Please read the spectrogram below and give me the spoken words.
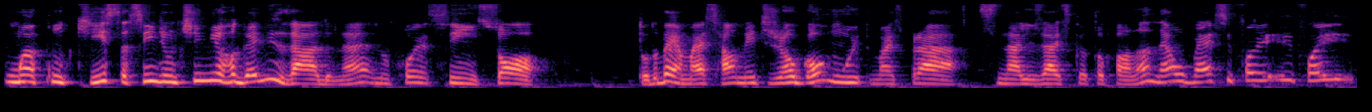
uma conquista, assim, de um time organizado, né, não foi, assim, só tudo bem, mas realmente jogou muito, mas para sinalizar isso que eu tô falando, né, o Messi foi, foi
